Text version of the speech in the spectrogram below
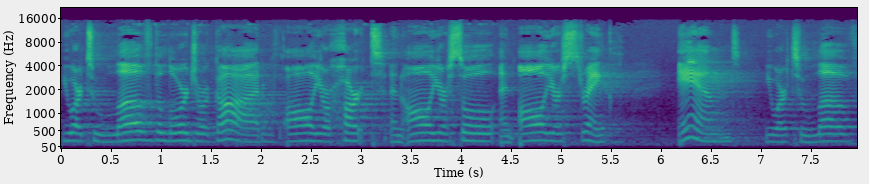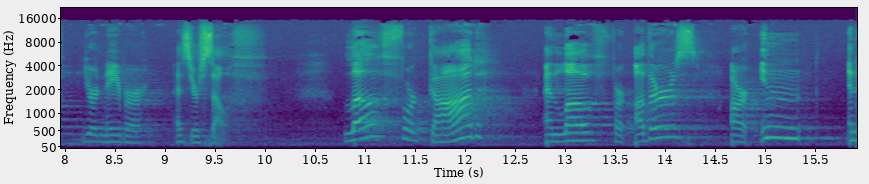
you are to love the Lord your God with all your heart and all your soul and all your strength, and you are to love your neighbor as yourself. Love for God and love for others are in, in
